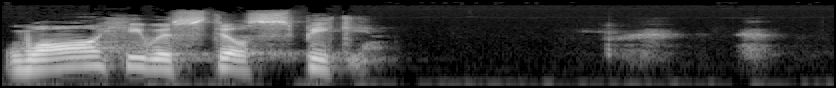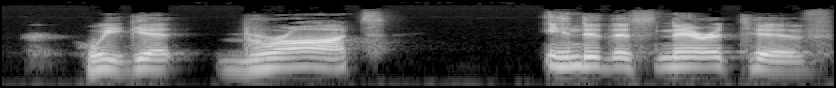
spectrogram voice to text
While he was still speaking, we get brought into this narrative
